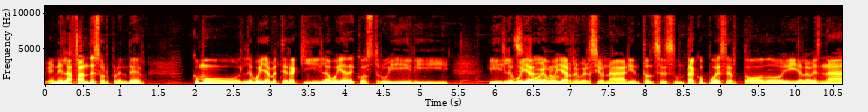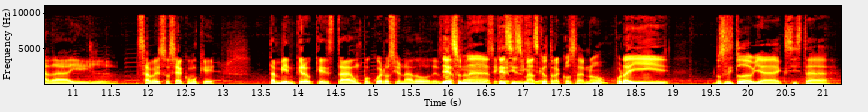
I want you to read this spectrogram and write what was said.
en el afán de sorprender, como le voy a meter aquí, la voy a deconstruir y, y le voy Sí, a bueno. la voy a reversionar y entonces un taco puede ser todo y a la vez nada y sabes, o sea, como que también creo que está un poco erosionado. Ya es una tesis más que otra cosa, ¿no? Por ahí, no sé si todavía exista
